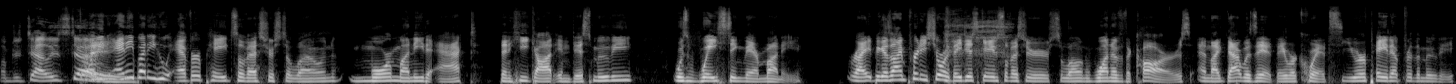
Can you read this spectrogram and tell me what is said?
I'm just telling you I mean, anybody who ever paid Sylvester Stallone more money to act than he got in this movie was wasting their money, right? Because I'm pretty sure they just gave Sylvester Stallone one of the cars, and like that was it. They were quits. You were paid up for the movie.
